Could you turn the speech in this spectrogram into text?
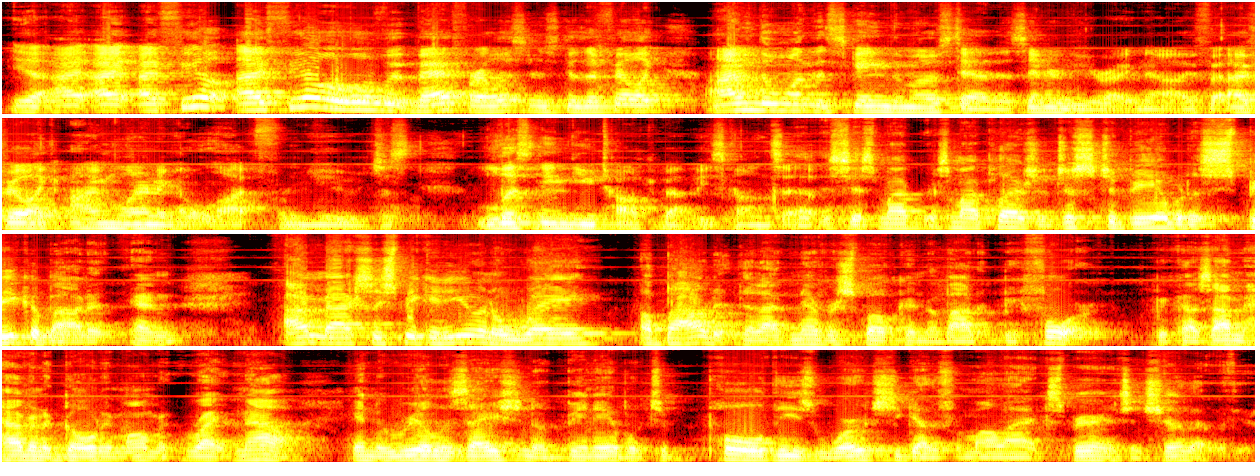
Yeah, I, I, I feel I feel a little bit bad for our listeners because I feel like I'm the one that's getting the most out of this interview right now. I I feel like I'm learning a lot from you just listening to you talk about these concepts. It's just my it's my pleasure just to be able to speak about it, and I'm actually speaking to you in a way about it that I've never spoken about it before because I'm having a golden moment right now in the realization of being able to pull these words together from all I experience and share that with you.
